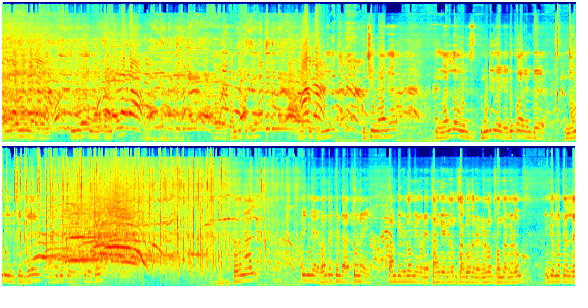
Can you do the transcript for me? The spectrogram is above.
அதனால நாங்க குழுவா நாங்க போயிட்டு அவரை சந்திச்சுட்டு அழைத்து சொல்லி நிச்சயமாக நல்ல ஒரு முடிவை எடுப்பார் என்று நம்பி இருக்கின்றேன். நம்பிக்கை இருக்கிறது. அதனால் இங்கே வந்திருக்கின்ற அத்துணை தம்பிகளும் என்னுடைய தங்கைகளும் சகோதரர்களும் சொந்தங்களும் இங்க மட்டும் இல்ல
